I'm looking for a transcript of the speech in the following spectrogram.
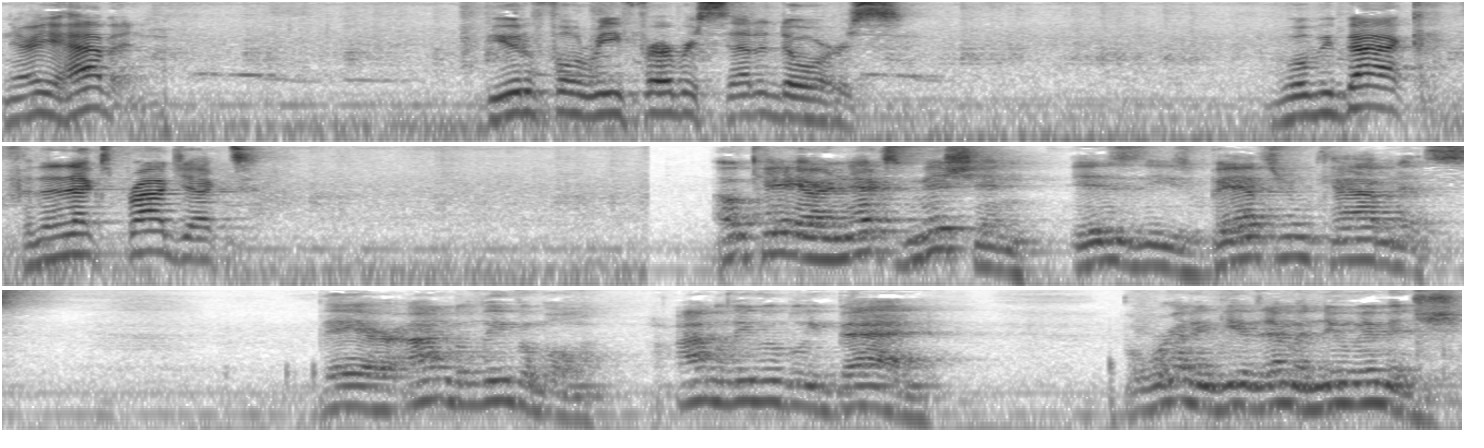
And there you have it. Beautiful refurbished set of doors. We'll be back for the next project. Okay, our next mission is these bathroom cabinets. They are unbelievable, unbelievably bad, but we're gonna give them a new image.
